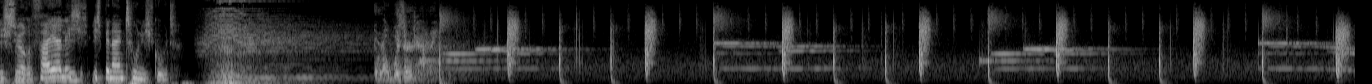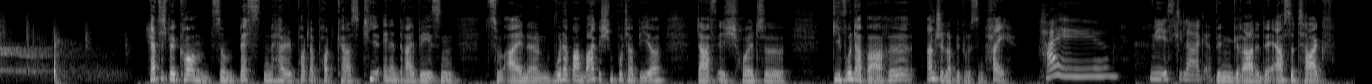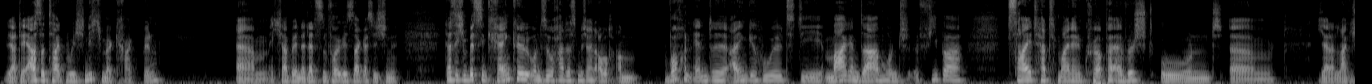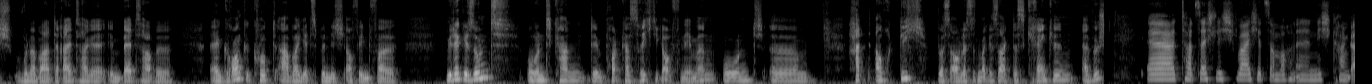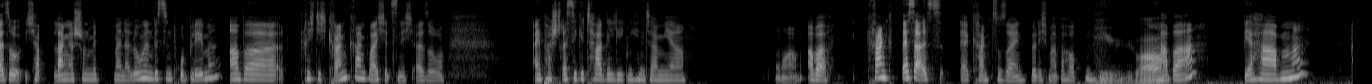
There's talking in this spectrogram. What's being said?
Ich schwöre feierlich, ich bin ein Tunichtgut. You're a wizard, Harry. Herzlich willkommen zum besten Harry Potter Podcast hier in den drei Besen. Zu einem wunderbar magischen Butterbier darf ich heute die wunderbare Angela begrüßen. Hi. Hi. Wie ist die Lage? Bin gerade der erste Tag, ja, der erste Tag, wo ich nicht mehr krank bin. Ähm, ich habe in der letzten Folge gesagt, dass ich, dass ich ein bisschen kränkel und so hat es mich dann auch am Wochenende eingeholt. Die Magen-Darm- und Fieberzeit hat meinen Körper erwischt und ähm, ja, dann lag ich wunderbar drei Tage im Bett, habe äh, Gronk geguckt, aber jetzt bin ich auf jeden Fall wieder gesund und kann den Podcast richtig aufnehmen und ähm, hat auch dich, du hast auch letztes Mal gesagt, das Kränkeln erwischt? Äh, tatsächlich war ich jetzt am Wochenende nicht krank. Also ich habe lange schon mit meiner Lunge ein bisschen Probleme, aber richtig krank krank war ich jetzt nicht. Also ein paar stressige Tage liegen hinter mir. Oh, aber krank, besser als äh, krank zu sein, würde ich mal behaupten. Ja. Aber wir haben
